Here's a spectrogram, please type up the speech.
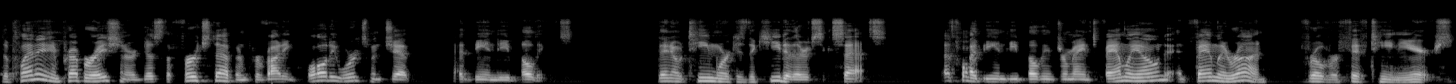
The planning and preparation are just the first step in providing quality workmanship at B&D Buildings. They know teamwork is the key to their success. That's why B&D Buildings remains family owned and family run for over 15 years.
